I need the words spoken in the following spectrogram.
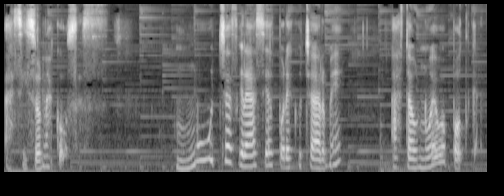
Así son las cosas. Muchas gracias por escucharme. Hasta un nuevo podcast.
